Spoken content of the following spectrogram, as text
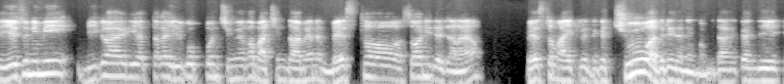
예수님이 미가엘이었다가 일곱 번 증여가 마친 다음에는 메스터 선이 되잖아요. 메스터 마이클이 그러니까 주 아들이 되는 겁니다. 그러니까 이제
